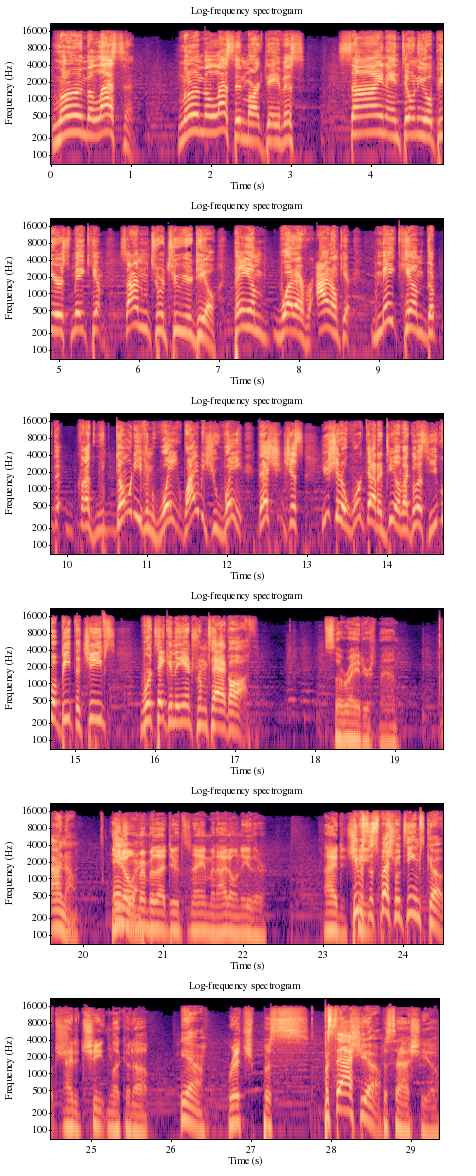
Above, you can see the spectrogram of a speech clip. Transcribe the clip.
learn the lesson. Learn the lesson, Mark Davis. Sign Antonio Pierce, make him sign him to a two-year deal. Pay him whatever. I don't care. Make him the, the like don't even wait. Why would you wait? That should just you should have worked out a deal. Like, listen, you go beat the Chiefs, we're taking the interim tag off. It's the Raiders, man. I know. You Anyway. don't remember that dude's name, and I don't either. I had to cheat. He was the special teams coach. I had to cheat and look it up. Yeah. Rich Pis- Pistachio. Pistachio.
